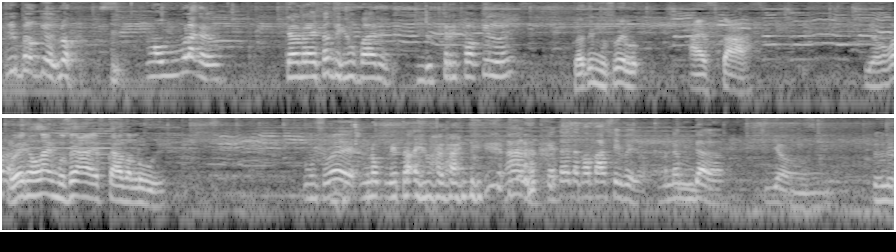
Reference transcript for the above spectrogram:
Triple kill loh. Ngomulak ya Jangan rasa diubah nih. Yuk triple kill nih. Berarti musuhnya lu AFK. Ya Gue ngeleng musuhnya AFK telu. Musuhnya noob kita malah nih. Ah, kita teko pasif ya Mendem-mendal Iya. Dulu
